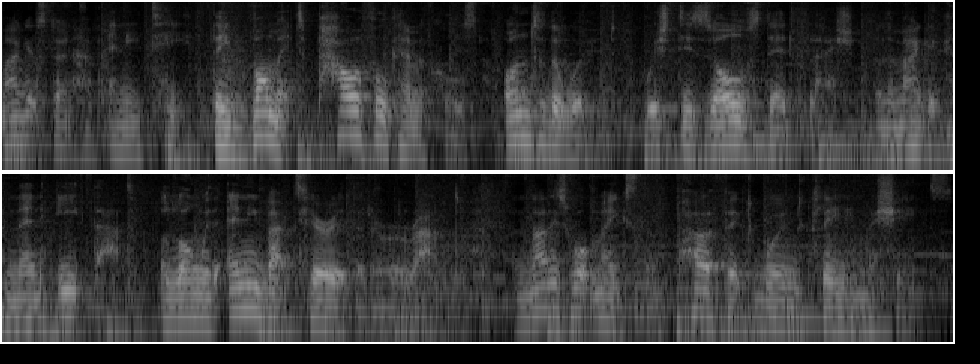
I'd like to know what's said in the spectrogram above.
maggots don't have any teeth. They vomit powerful chemicals onto the wound, which dissolves dead flesh, and the maggot can then eat that, along with any bacteria that are around. And that is what makes them perfect wound cleaning machines.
